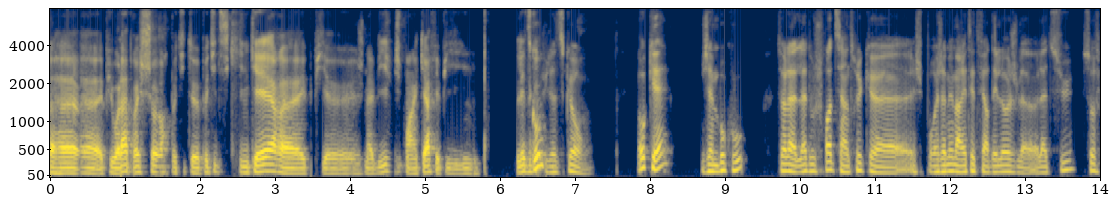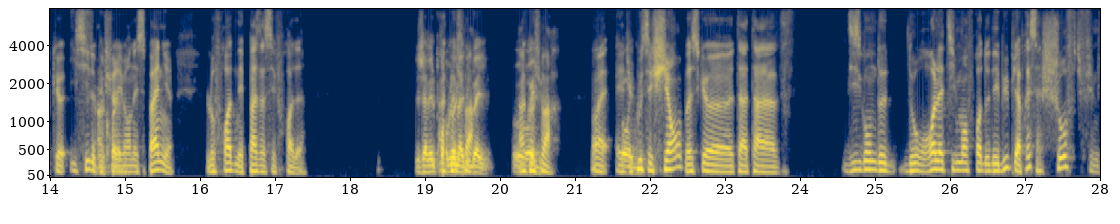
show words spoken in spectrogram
Euh, et puis voilà, après, je sors petite, petite skincare, et puis je m'habille, je prends un café, et puis let's go. let's go. Ok, j'aime beaucoup. La, la, douche froide, c'est un truc, je pourrais jamais m'arrêter de faire des loges là-dessus. sauf que ici, depuis que je suis arrivé en Espagne, l'eau froide n'est pas assez froide. J'avais le problème à Dubaï. un cauchemar. Ouais. Et du coup, c'est chiant parce que tu as, 10 secondes d'eau relativement froide au début, puis après, ça chauffe. Tu fais, mais,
